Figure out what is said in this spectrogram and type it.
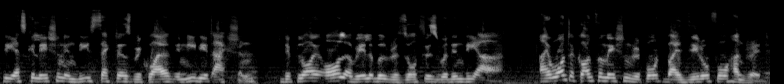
The escalation in these sectors requires immediate action. Deploy all available resources within the hour. I want a confirmation report by 0400.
